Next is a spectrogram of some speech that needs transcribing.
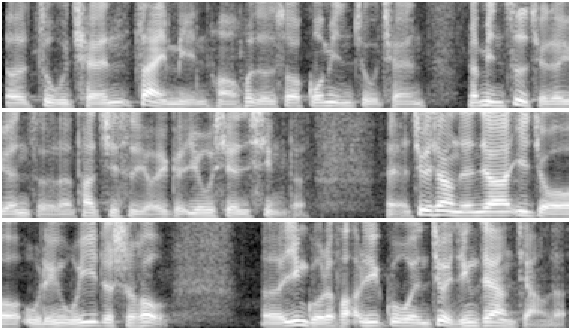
呃主权在民哈，或者说国民主权、人民自决的原则呢，它其实有一个优先性的。哎，就像人家一九五零五一的时候。呃，英国的法律顾问就已经这样讲了。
